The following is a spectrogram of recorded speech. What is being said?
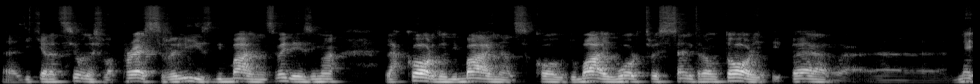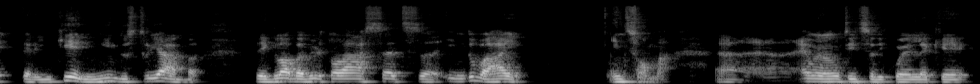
eh, dichiarazione, sulla press release di Binance medesima, l'accordo di Binance col Dubai World Trade Center Authority per eh, mettere in piedi un industry hub dei global virtual assets in Dubai, insomma, eh, è una notizia di quelle che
